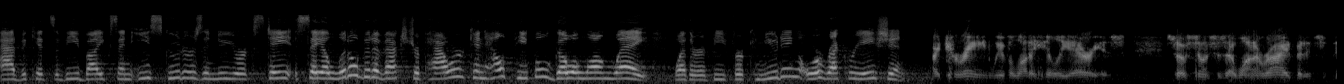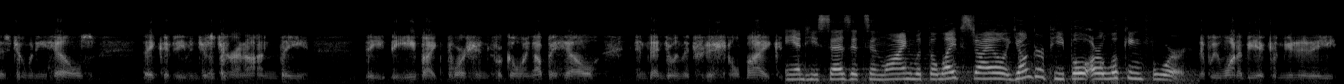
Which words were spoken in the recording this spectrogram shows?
Advocates of e-bikes and e-scooters in New York State say a little bit of extra power can help people go a long way, whether it be for commuting or recreation. Our terrain, we have a lot of hilly areas. So if someone says, I want to ride, but there's too many hills, they could even just turn on the the, the e-bike portion for going up a hill and then doing the traditional bike. And he says it's in line with the lifestyle younger people are looking for. If we want to be a community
